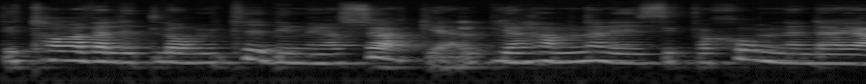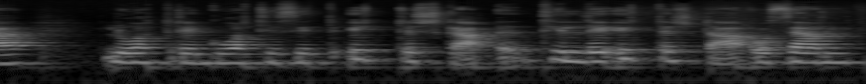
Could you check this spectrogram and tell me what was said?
det tar väldigt lång tid innan jag söker hjälp. Jag mm. hamnar i situationer där jag låter det gå till, sitt yttersta, till det yttersta och sen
